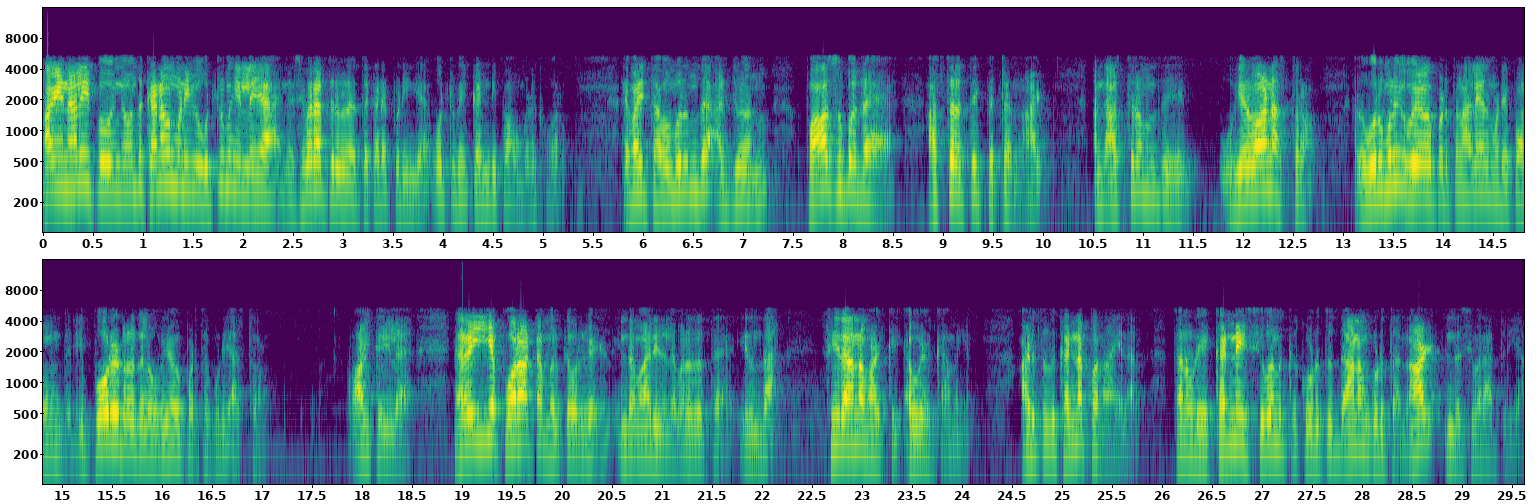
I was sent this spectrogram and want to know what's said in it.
ஆகையினாலே இப்போ இங்கே வந்து கணவன் மனைவி ஒற்றுமை இல்லையா? இந்த சிவராத்திரி விரதத்தை கடைப்பிடிங்க. ஒற்றுமை கண்டிப்பாக உங்களுக்கு வரும். அதே மாதிரி தவமிருந்த அர்ஜுனன் பாசுபத அஸ்திரத்தை பெற்ற நாள். அந்த அஸ்திரம் வந்து உயர்வான அஸ்திரம். அது ஒரு முறை உபயோகப்படுத்தினாலே அதனுடைய பலன் தெரியும். போரிடுறதுல உபயோகப்படுத்தக்கூடிய அஸ்திரம். வாழ்க்கையில நிறைய போராட்டம் இருக்கவர்கள் இந்த மாதிரி இதில் விரதத்தை இருந்தால் சீரான வாழ்க்கை அவர்களுக்கு அமையும். அடுத்தது கண்ணப்ப நாயனார். தன்னுடைய கண்ணை சிவனுக்கு கொடுத்து தானம் கொடுத்த நாள் இந்த சிவராத்திரியா.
